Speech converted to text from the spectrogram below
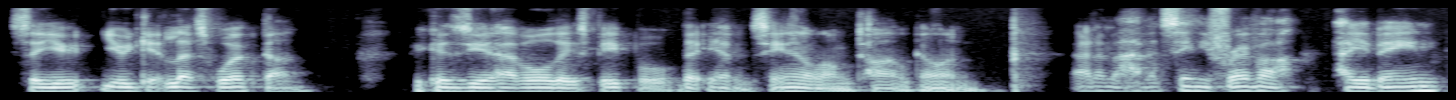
So you you'd get less work done because you have all these people that you haven't seen in a long time going, Adam, I haven't seen you forever. How you been?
